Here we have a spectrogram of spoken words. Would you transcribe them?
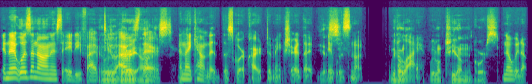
and it was an honest 85 It was too a i was there honest. and i counted the scorecard to make sure that it was not We a don't lie we don't cheat on the course. no we don't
